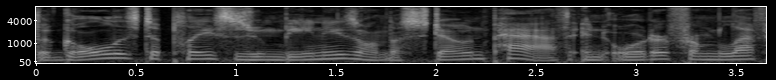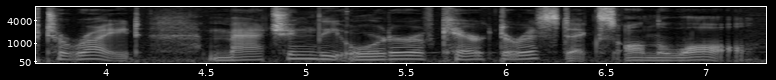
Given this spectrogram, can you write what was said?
The goal is to place Zoombinis on the stone path in order from left to right, matching the order of characteristics on the wall.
